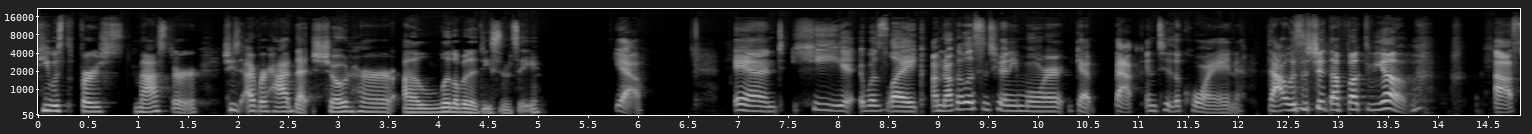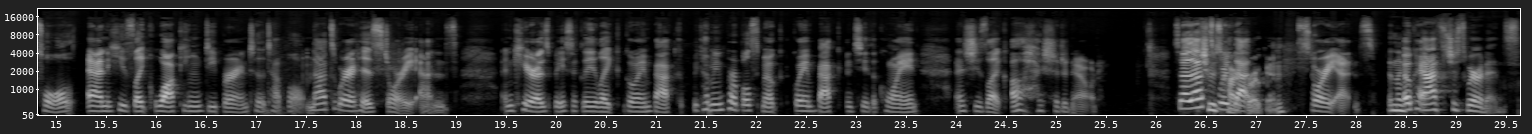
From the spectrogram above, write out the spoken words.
he was the first master she's ever had that showed her a little bit of decency Yeah. And he was like, I'm not going to listen to you anymore. Get back into the coin, that was the shit that fucked me up asshole. And he's like walking deeper into the temple. And that's where his story ends. And Kira's basically like going back, becoming purple smoke, going back into the coin. And she's like, oh, I should have known. So that's where that heartbroken story ends. and like okay. that's just where it ends.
